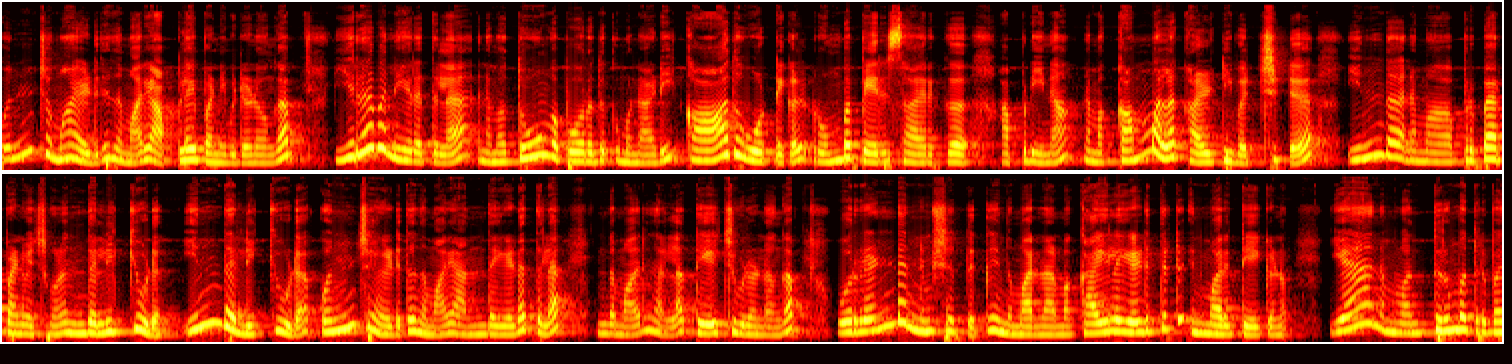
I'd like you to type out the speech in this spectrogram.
கொஞ்சமாக எடுத்து இந்த மாதிரி அப்ளை பண்ணி விடணுங்க. இரவு நேரத்தில் நம்ம தூங்க போகிறதுக்கு முன்னாடி காது ஓட்டைகள் ரொம்ப பெருசாக இருக்குது அப்படின்னா நம்ம கம்மலை கழட்டி வச்சுட்டு இந்த நம்ம ப்ரிப்பேர் பண்ணி வச்சுக்கணும் இந்த லிக்யூடு இந்த லிக்யூடை கொஞ்சம் எடுத்து இந்த மாதிரி அந்த இடத்துல இந்த மாதிரி நல்லா தேய்ச்சி விடணுங்க. ஒரு ரெண்டு நிமிஷத்துக்கு இந்த மாதிரி நம்ம கையில் எடுத்துட்டு இந்த மாதிரி தேய்க்கணும். ஏன் நம்ம வந்து திரும்ப திரும்ப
